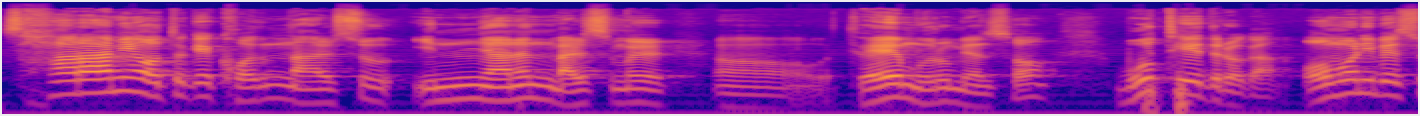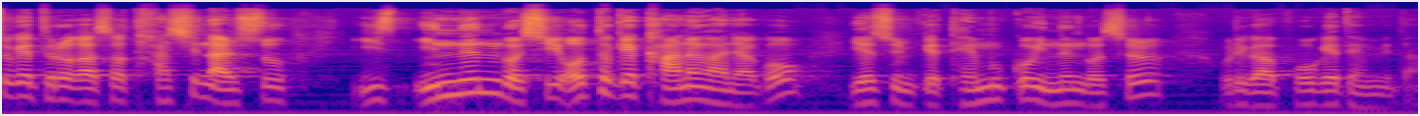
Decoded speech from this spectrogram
사람이 어떻게 거듭날 수 있냐는 말씀을 어, 되물으면서 모태에 들어가 어머니 뱃속에 들어가서 다시 날 수 있는 것이 어떻게 가능하냐고 예수님께 대묻고 있는 것을 우리가 보게 됩니다.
